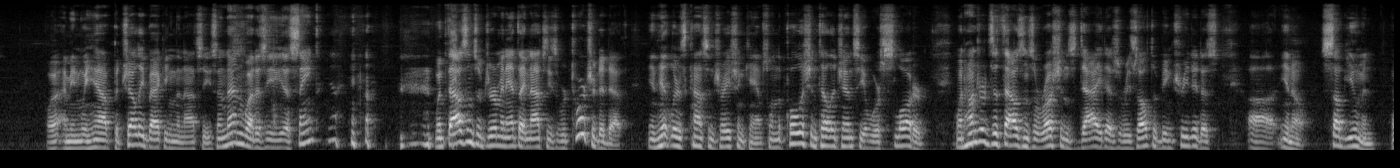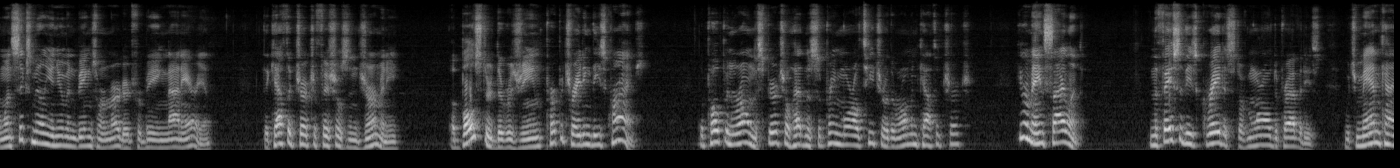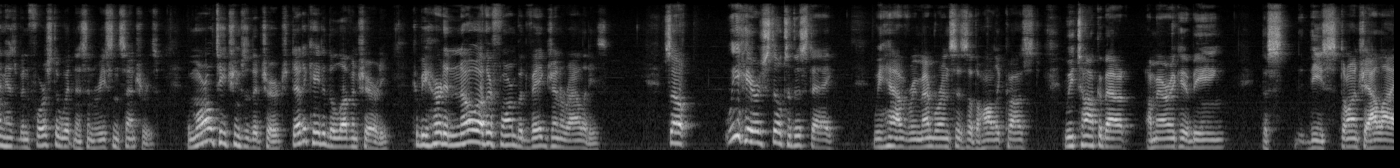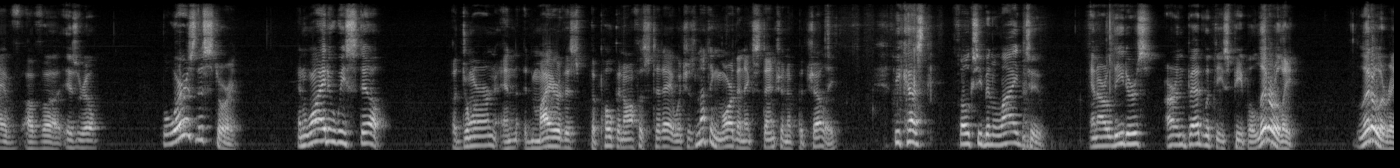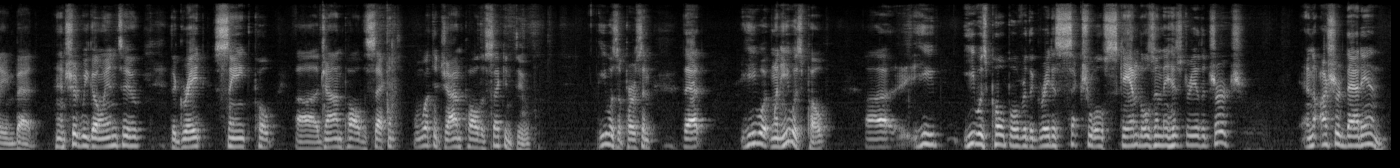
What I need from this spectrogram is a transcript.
Well, I mean, we have Pacelli backing the Nazis, and then what is he a saint? when thousands of German anti-Nazis were tortured to death in Hitler's concentration camps, when the Polish intelligentsia were slaughtered, when hundreds of thousands of Russians died as a result of being treated as, uh, you know, subhuman, and when six million human beings were murdered for being non-Aryan, the Catholic Church officials in Germany bolstered the regime perpetrating these crimes. The Pope in Rome, the spiritual head and the supreme moral teacher of the Roman Catholic Church, he remained silent. In the face of these greatest of moral depravities, which mankind has been forced to witness in recent centuries, the moral teachings of the Church, dedicated to love and charity, could be heard in no other form but vague generalities. So, we hear still to this day, we have remembrances of the Holocaust, we talk about America being the, the staunch ally of, of uh, Israel. But where is this story? And why do we still adorn and admire this the Pope in office today, which is nothing more than an extension of Pacelli. Because, folks, you've been lied to. And our leaders are in bed with these people, literally. Literally in bed. And should we go into the great Saint Pope uh, John Paul II? And what did John Paul II do? He was a person that he when he was Pope, uh, he he was Pope over the greatest sexual scandals in the history of the church and ushered that in.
